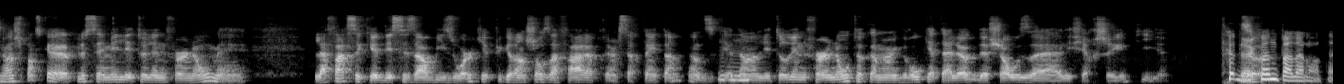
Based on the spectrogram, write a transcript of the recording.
Non, je pense que plus aimé Little Inferno, mais l'affaire, c'est que des César Beeswork, il n'y a plus grand-chose à faire après un certain temps. Tandis que Mhm. dans Little Inferno, tu as comme un gros catalogue de choses à aller chercher. Puis, euh, T'as du fun pendant longtemps.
